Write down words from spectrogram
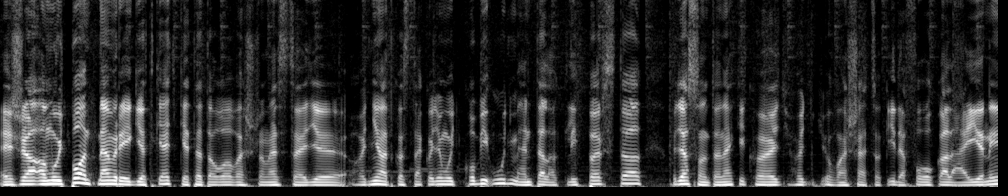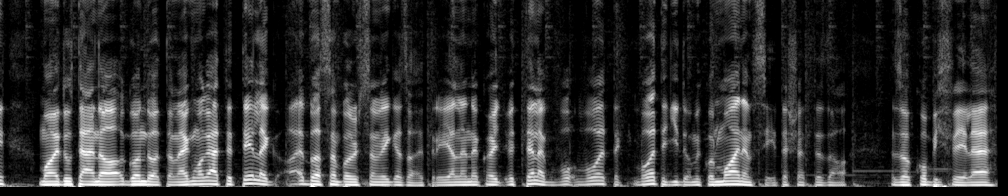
És amúgy pont nemrég jött ki egy-két hete olvastam ezt, hogy, hogy nyilatkozták, hogy amúgy Kobi úgy ment el a Clippers-től, hogy azt mondta nekik, hogy, hogy jó van srácok, ide fogok aláírni, majd utána gondolta meg magát, tehát tényleg ebből a szempontból is szerintem igazalt Ray Allennek, hogy, hogy tényleg vo- volt, volt egy idő, amikor majdnem szétesett ez a, ez a Kobi féle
